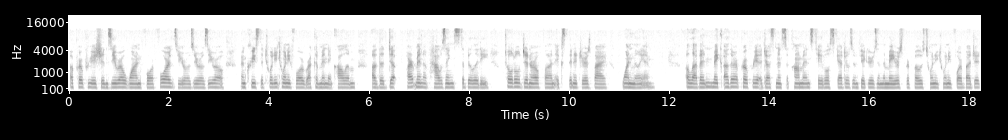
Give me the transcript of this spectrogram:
Appropriation 0144000, increase the 2024 recommended column of the Department of Housing Stability total general fund expenditures by 1 million. 11, make other appropriate adjustments to comments, tables, schedules, and figures in the mayor's proposed 2024 budget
